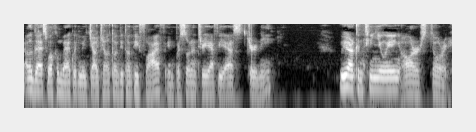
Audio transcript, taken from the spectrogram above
Hello guys, welcome back with me CaoCao 2025 in Persona 3 FES journey. We are continuing our story.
